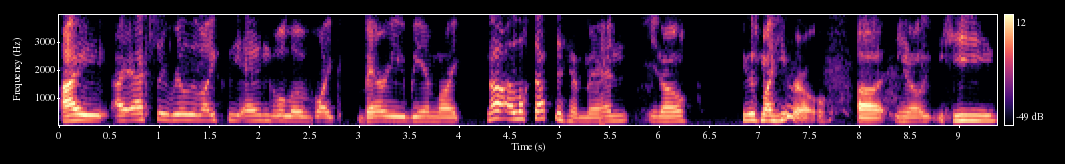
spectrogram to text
I I actually really like the angle of like Barry being like, "No, I looked up to him, man. You know, he was my hero. Uh, you know, he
